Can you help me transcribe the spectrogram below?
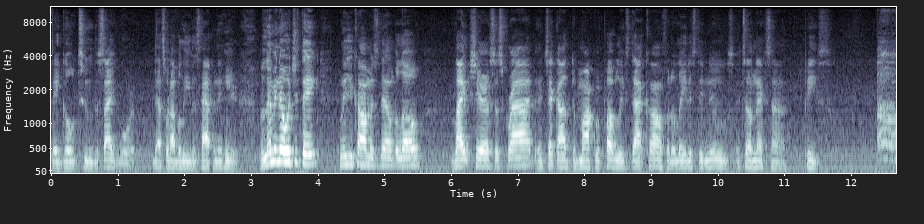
they go to the psych ward. That's what I believe is happening here. But let me know what you think. Leave your comments down below. Like, share, and subscribe. And check out democrepublix.com for the latest in news. Until next time, peace. Oh,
